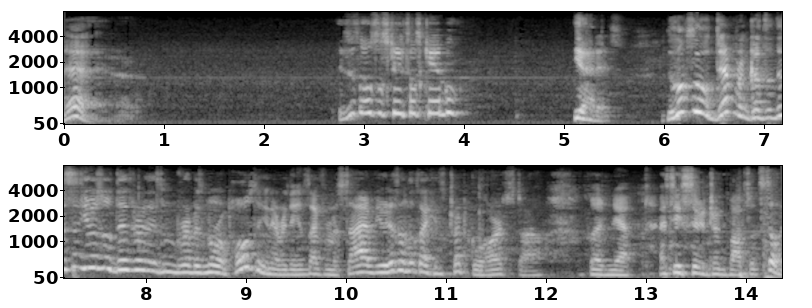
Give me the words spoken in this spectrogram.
there. Is this also J. Scott Campbell? Yeah, it is. It looks a little different because this is usually different from his normal posting and everything. It's like from a side view. It doesn't look like his typical art style. But yeah, I see signature box, so it's still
